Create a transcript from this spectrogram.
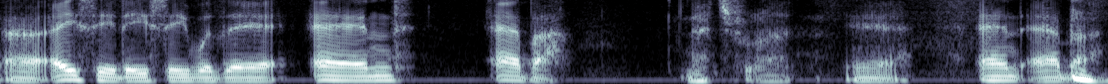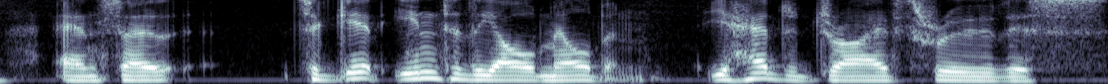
Uh, ACDC were there, and ABBA. That's right. Yeah, and ABBA. and so to get into the old Melbourne, you had to drive through this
